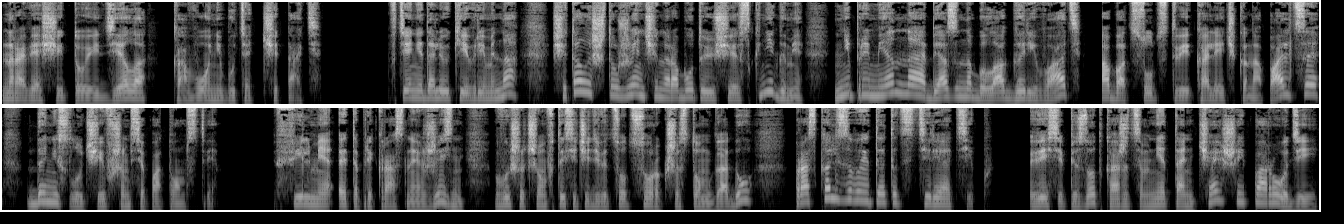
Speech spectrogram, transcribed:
норовящей то и дело кого-нибудь отчитать. В те недалекие времена считалось, что женщина, работающая с книгами, непременно обязана была горевать об отсутствии колечка на пальце да не случившемся потомстве. В фильме «Это прекрасная жизнь», вышедшем в 1946 году, проскальзывает этот стереотип. Весь эпизод кажется мне тончайшей пародией,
